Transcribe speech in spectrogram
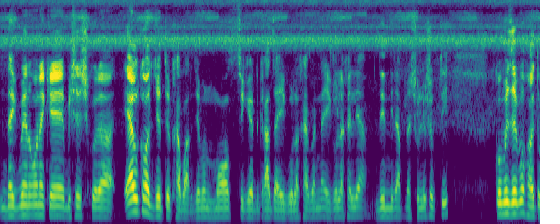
দেখবেন অনেকে বিশেষ করে অ্যালকোহল জাতীয় খাবার, যেমন মদ, সিগারেট, গাঁজা, এগুলো খাবেন না। এগুলো খেলে দিন দিন আপনার শরীর শক্তি কমে যাবে। হয়তো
